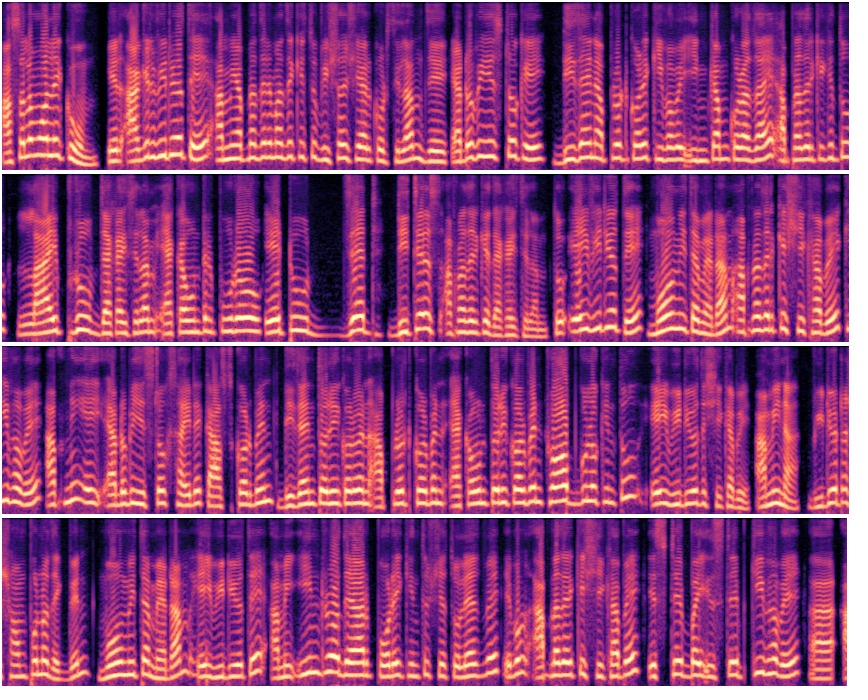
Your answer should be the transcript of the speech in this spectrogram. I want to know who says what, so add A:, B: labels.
A: আসসালামু আলাইকুম। এর আগের ভিডিওতে আমি আপনাদের মাঝে কিছু বিষয় শেয়ার করছিলাম যে অ্যাডোবি স্টকে ডিজাইন আপলোড করে কীভাবে ইনকাম করা যায়। আপনাদেরকে কিন্তু লাইভ প্রুফ দেখাইছিলাম। অ্যাকাউন্টের পুরো এ টু জেড ডিটেলস আপনাদেরকে দেখাইছিলাম। তো এই ভিডিওতে মৌমিতা ম্যাডাম আপনাদেরকে শিখাবে কীভাবে আপনি এই অ্যাডোবি স্টক সাইডে কাজ করবেন ডিজাইন তৈরি করবেন আপলোড করবেন অ্যাকাউন্ট তৈরি করবেন, সবগুলো কিন্তু এই ভিডিওতে শিখাবে। আমি না, ভিডিওটা সম্পূর্ণ দেখবেন। মৌমিতা ম্যাডাম এই ভিডিওতে আমি ইন্ট্রো দেওয়ার পরে কিন্তু সে চলে আসবে এবং আপনাদেরকে শিখাবে স্টেপ বাই স্টেপ কীভাবে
